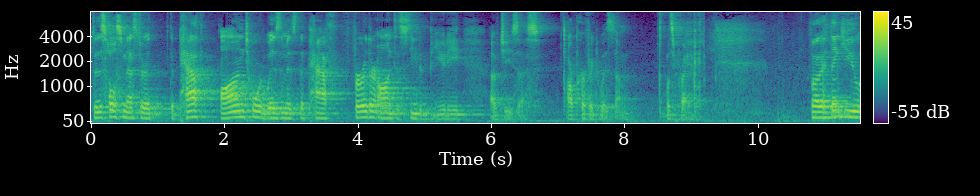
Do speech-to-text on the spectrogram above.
So, this whole semester, the path on toward wisdom is the path further on to see the beauty of Jesus, our perfect wisdom. Let's pray. Father, thank you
